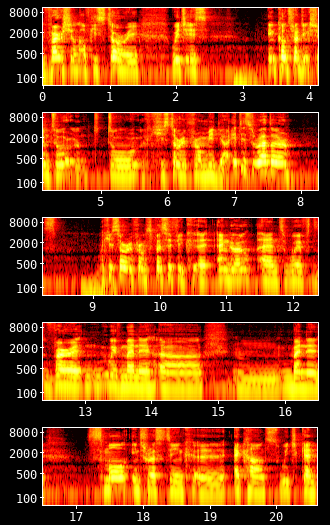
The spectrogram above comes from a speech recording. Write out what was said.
version of history, which is in contradiction to to history from media. It is rather history from specific uh, angle and with very with many uh, mm, many small interesting uh, accounts which can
